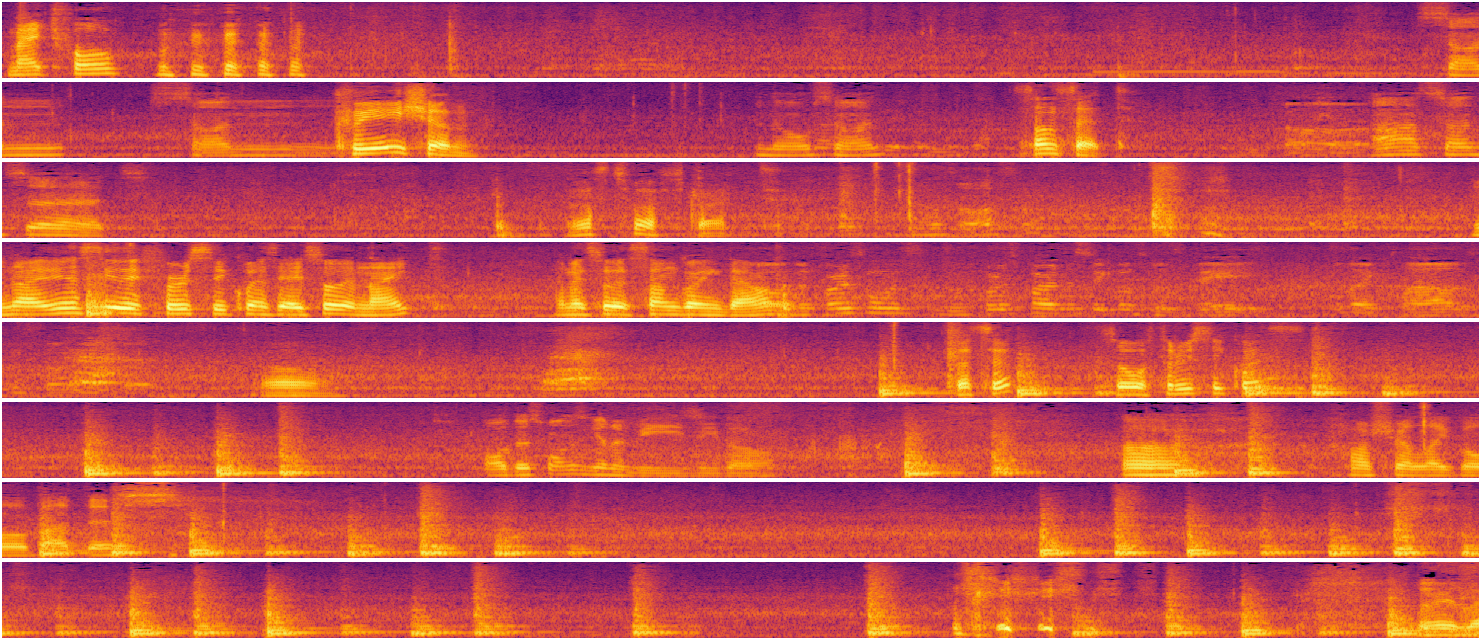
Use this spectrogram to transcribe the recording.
if you didn't get it, I'm gonna be mad. Nightfall. Sun, sun, Creation. no sun. Sunset. Ah, sunset. That's too abstract. that's awesome. You know, I didn't see the first sequence. I saw the night, and I saw the sun going Oh, down. the first one was the first part of the sequence was day, with like clouds and sun and stuff. Oh. That's it. So three sequence. Oh, this one's gonna be easy though. Uh, how shall I go about this?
